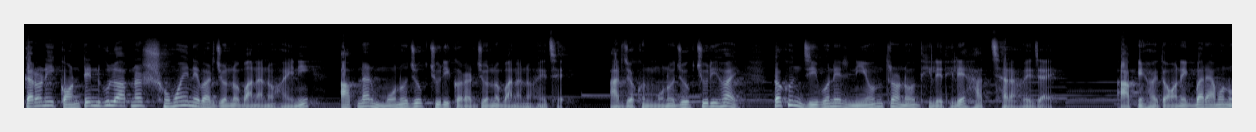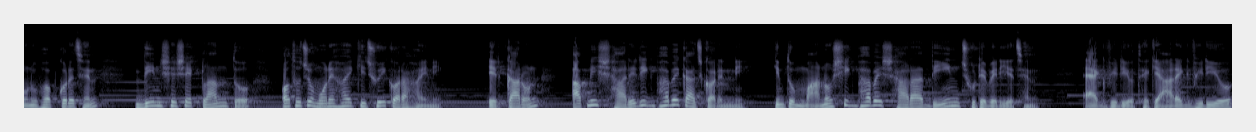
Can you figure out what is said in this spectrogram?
কারণ এই কন্টেন্টগুলো আপনার সময় নেবার জন্য বানানো হয়নি, আপনার মনোযোগ চুরি করার জন্য বানানো হয়েছে। আর যখন মনোযোগ চুরি হয়, তখন জীবনের নিয়ন্ত্রণও ধীরে ধীরে হাতছাড়া হয়ে যায়। আপনি হয়তো অনেকবার এমন অনুভব করেছেন, দিন শেষে ক্লান্ত, অথচ মনে হয় কিছুই করা হয়নি। এর কারণ, আপনি শারীরিকভাবে কাজ করেননি, কিন্তু মানসিকভাবে সারা দিন ছুটে বেরিয়েছেন। এক ভিডিও থেকে আরেক ভিডিও,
